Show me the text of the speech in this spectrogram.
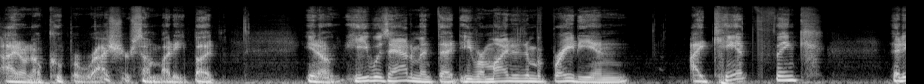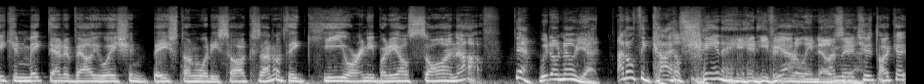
I don't know, Cooper Rush or somebody." But you know, he was adamant that he reminded him of Brady, and I can't think that he can make that evaluation based on what he saw because I don't think he or anybody else saw enough. Yeah, we don't know yet. I don't think Kyle Shanahan even Yeah. really knows I mean, yet. just like I,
